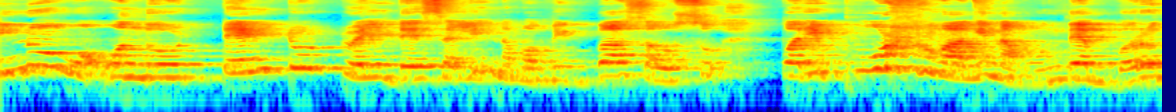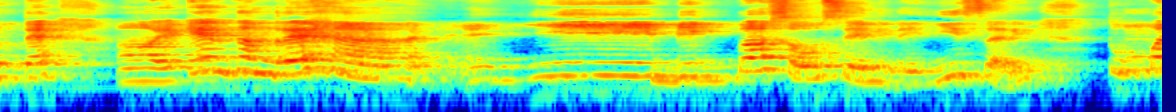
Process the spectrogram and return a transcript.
ಇನ್ನೂ ಒಂದು ಟೆನ್ ಟು ಟ್ವೆಲ್ ಡೇಸಲ್ಲಿ ನಮ್ಮ ಬಿಗ್ ಬಾಸ್ ಹೌಸು ಪರಿಪೂರ್ಣವಾಗಿ ನಮ್ಮ ಮುಂದೆ ಬರುತ್ತೆ. ಯಾಕೆ ಅಂತಂದರೆ ಈ ಬಿಗ್ ಬಾಸ್ ಹೌಸ್ ಏನಿದೆ, ಈ ಸರಿ ತುಂಬಾ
